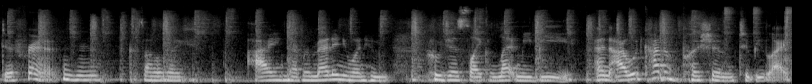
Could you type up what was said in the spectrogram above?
different Mm-hmm. because I was like, I never met anyone who who just like let me be, and I would kind of push him to be like,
